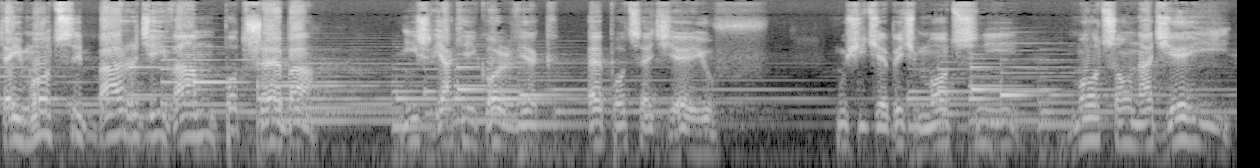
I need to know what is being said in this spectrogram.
tej mocy bardziej wam potrzeba niż w jakiejkolwiek epoce dziejów. Musicie być mocni mocą nadziei.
